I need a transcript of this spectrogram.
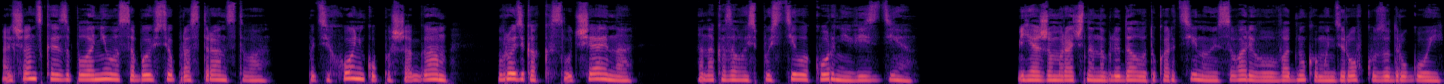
Альшанская заполонила собой все пространство. Потихоньку, по шагам — Вроде как случайно, она, казалось, пустила корни везде. Я же мрачно наблюдал эту картину и сваливал в одну командировку за другой.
